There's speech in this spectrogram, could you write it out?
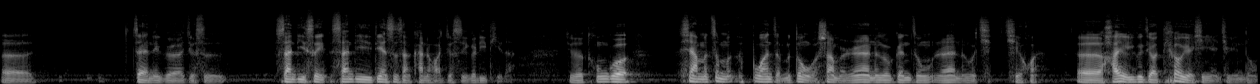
呃。在那个就是三 D 摄影、三 D 电视上看的话，就是一个立体的，就是通过下面这么不管怎么动，我上面仍然能够跟踪，仍然能够切切换。呃，还有一个叫跳跃性眼球运动，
